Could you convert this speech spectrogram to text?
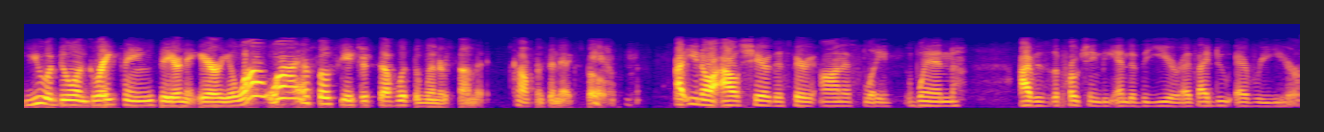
you are doing great things there in the area. Why why associate yourself with the Winter Summit Conference and Expo? I, you know, I'll share this very honestly. When I was approaching the end of the year, as I do every year,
